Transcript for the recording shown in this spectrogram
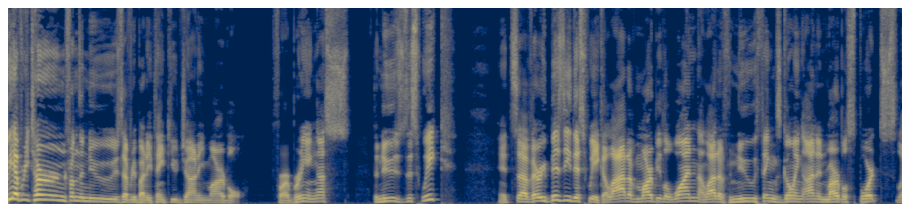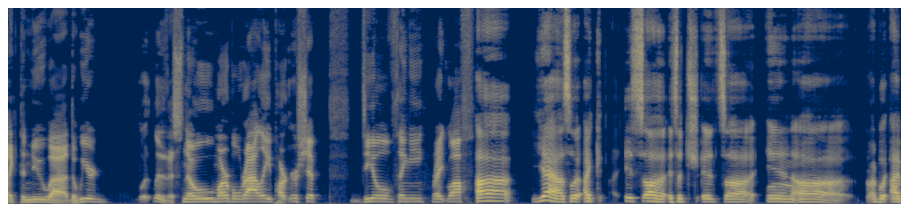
We have returned from the news, everybody. Thank you, Johnny Marble, for bringing us the news this week. It's uh, very busy this week. A lot of Marbula One, a lot of new things going on in marble sports, like the new, uh, the weird, what is it, the Snow Marble Rally partnership deal thingy, right, Waff? Uh, yeah. So like, it's uh, it's a, it's uh, in uh, I believe I,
